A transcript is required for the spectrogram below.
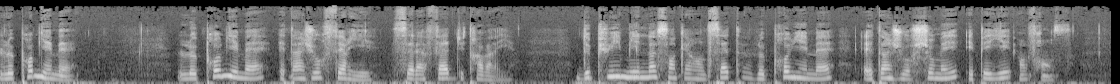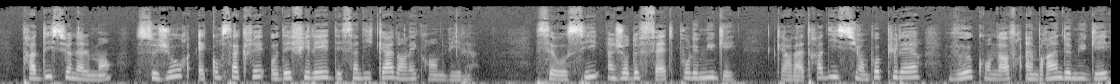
Le 1er mai. Le 1er mai est un jour férié, c'est la fête du travail. Depuis 1947, le 1er mai est un jour chômé et payé en France. Traditionnellement, ce jour est consacré au défilé des syndicats dans les grandes villes. C'est aussi un jour de fête pour le muguet, car la tradition populaire veut qu'on offre un brin de muguet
